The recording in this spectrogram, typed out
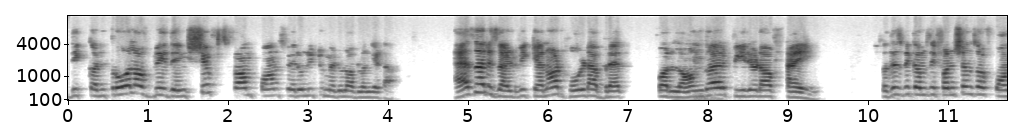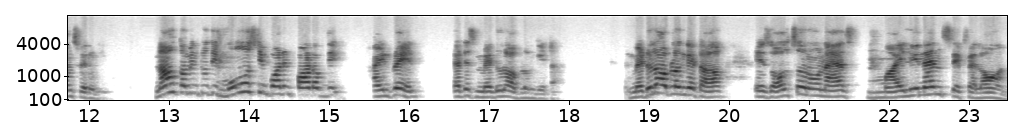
the control of breathing shifts from Pons varolii to medulla oblongata. As a result, we cannot hold our breath for longer period of time. So this becomes the functions of Pons varolii. Now coming to the most important part of the hindbrain that is medulla oblongata. Medulla oblongata is also known as myelinencephalon.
